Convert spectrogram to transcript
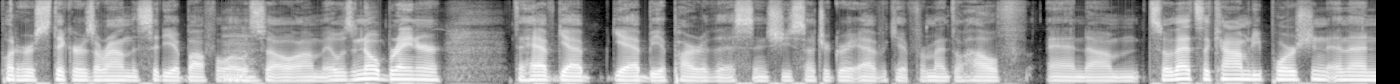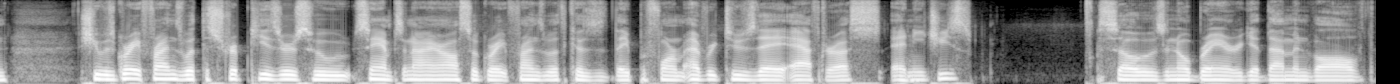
put her stickers around the city of Buffalo. So, um, it was a no brainer to have Gab Gab be a part of this, and she's such a great advocate for mental health. And um, so that's the comedy portion, and then she was great friends with the strip teasers, who Sampson and I are also great friends with because they perform every Tuesday after us at Nietzsche's. So it was a no brainer to get them involved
